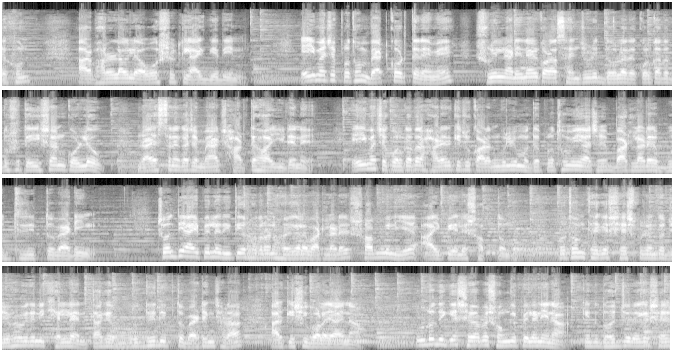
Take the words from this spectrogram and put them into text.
দেখুন। আর ভালো লাগলে অবশ্যই একটি লাইক দিয়ে দিন। এই ম্যাচে প্রথম ব্যাট করতে নেমে সুনীল নারিনের করা সেঞ্চুরির দৌলতে কলকাতা দুশো তেইশ রান করলেও রাজস্থানের কাছে ম্যাচ হারতে হয় ইডেনে। এই ম্যাচে কলকাতার হারের কিছু কারণগুলির মধ্যে প্রথমেই আছে বাটলারের বুদ্ধিদীপ্ত ব্যাটিং। চলতি আইপিএলে দ্বিতীয় শতরান হয়ে গেল বাটলারের সব মিলিয়ে আইপিএলে সপ্তম। প্রথম থেকে শেষ পর্যন্ত যেভাবে তিনি খেললেন, তাকে বুদ্ধিদীপ্ত ব্যাটিং ছাড়া আর কিছুই বলা যায় না। উল্টো দিকে সেভাবে সঙ্গী পেলেনই না, কিন্তু ধৈর্য রেখে শেষ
